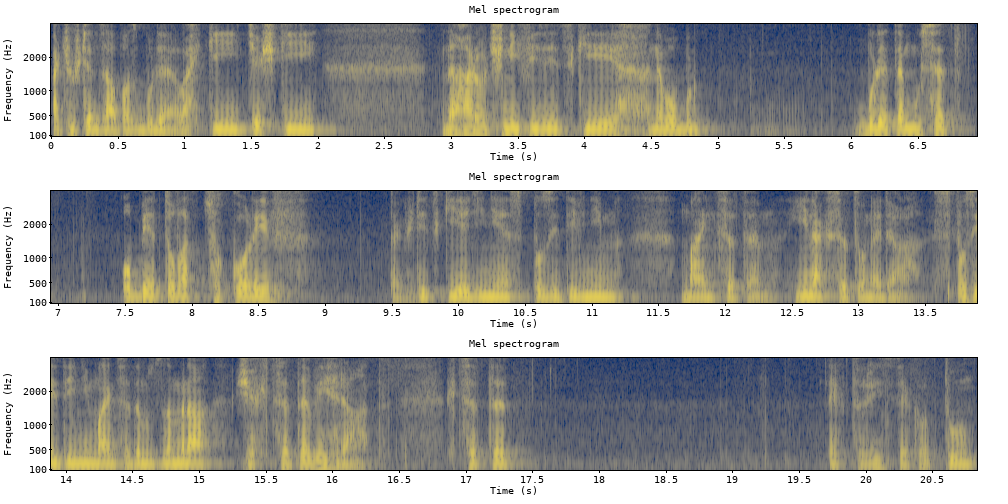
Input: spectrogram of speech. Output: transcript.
ať už ten zápas bude lehký, těžký, náročný fyzicky, nebo budete muset obětovat cokoliv, tak vždycky jedině s pozitivním mindsetem. Jinak se to nedá. S pozitivním mindsetem to znamená, že chcete vyhrát. Chcete, jak to říct, jako tu,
